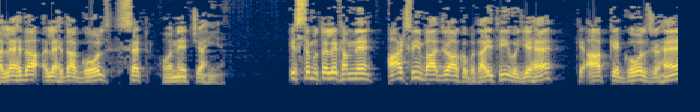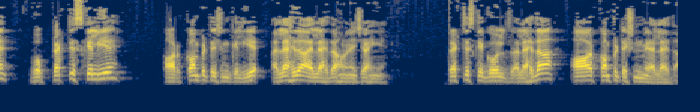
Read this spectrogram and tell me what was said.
علیحدہ علیحدہ گولز سیٹ ہونے چاہیے اس سے متعلق ہم نے آٹھویں بات جو آپ کو بتائی تھی وہ یہ ہے کہ آپ کے گولز جو ہیں وہ پریکٹس کے لیے اور کمپٹیشن کے لیے علیحدہ علیحدہ ہونے چاہیے پریکٹس کے گولز علیحدہ اور کمپٹیشن میں علیحدہ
